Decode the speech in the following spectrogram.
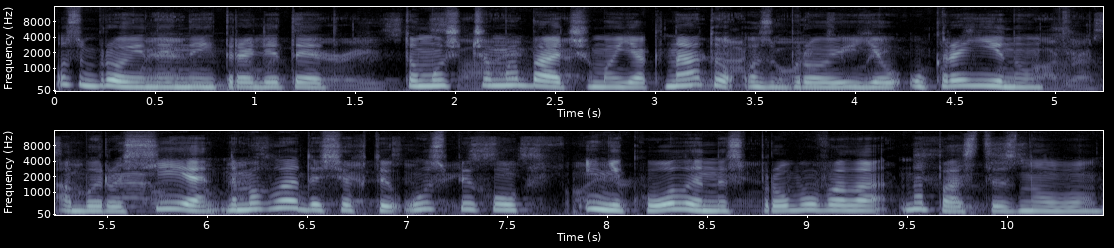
озброєний нейтралітет, тому що ми бачимо, як НАТО озброює Україну, аби Росія не могла досягти успіху і ніколи не спробувала напасти знову.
